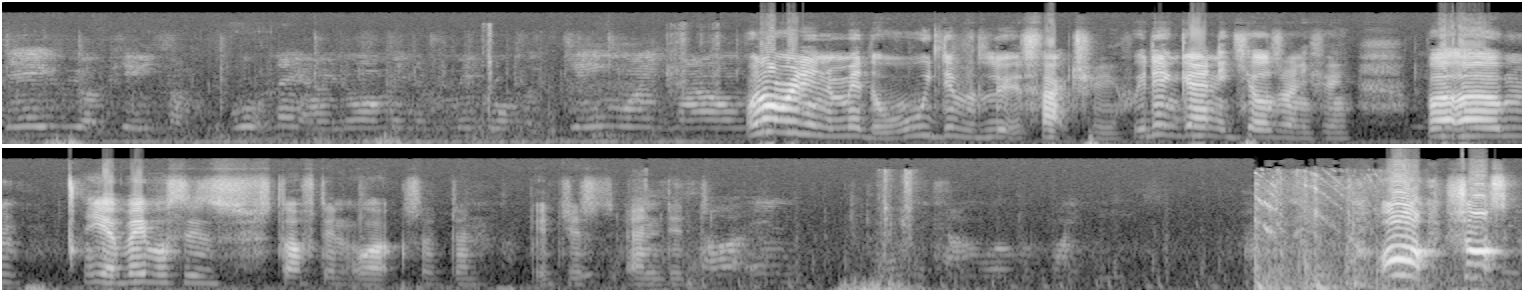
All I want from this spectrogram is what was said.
Today we are playing some Fortnite. I know I'm in the middle of a game right now. We're not really in the middle. All we did was loot his factory. We didn't get any kills or anything. But um, yeah, Babos's stuff didn't work, so then it just ended. Starting hold the camera with my keys. Oh, shots!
